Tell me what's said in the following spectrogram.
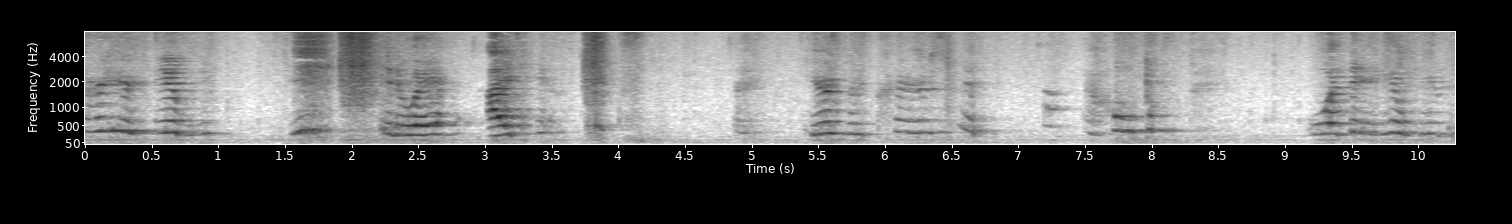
I've your family in a way I can't fix. You're in my prayers, and I hope one day you'll be able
